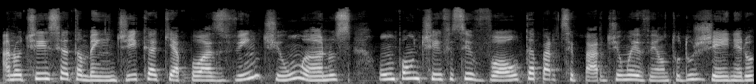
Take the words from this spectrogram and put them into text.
A notícia também indica que após 21 anos, um pontífice volta a participar de um evento do gênero,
